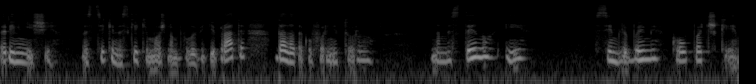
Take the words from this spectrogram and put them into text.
рівніші, настільки, наскільки можна було відібрати. Дала таку фурнітуру намистину і всім любимі ковпачки.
